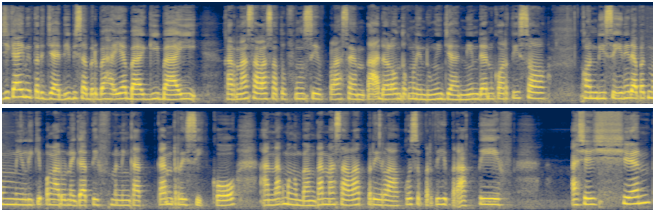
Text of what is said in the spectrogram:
Jika ini terjadi bisa berbahaya bagi bayi karena salah satu fungsi plasenta adalah untuk melindungi janin dan kortisol. Kondisi ini dapat memiliki pengaruh negatif meningkatkan risiko anak mengembangkan masalah perilaku seperti hiperaktif, attention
